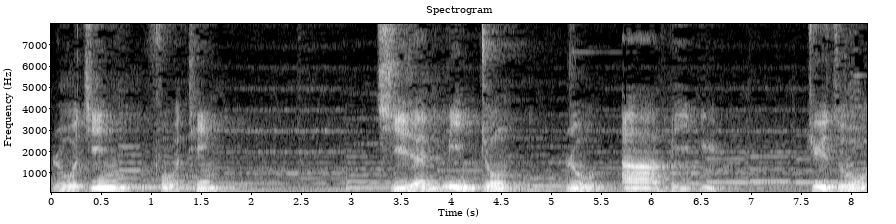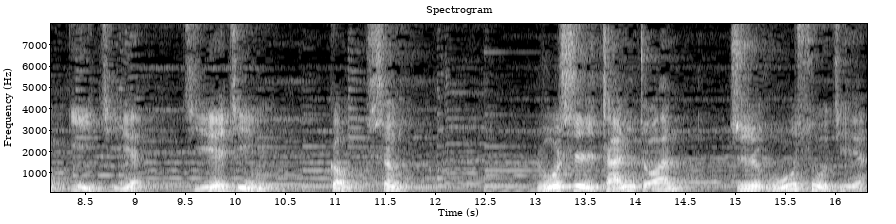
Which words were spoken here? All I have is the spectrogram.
如今复听，其人命中。入阿鼻狱，具足一劫，洁净更生。如是辗转，至无数劫，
